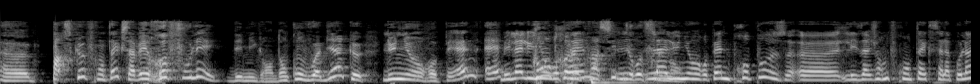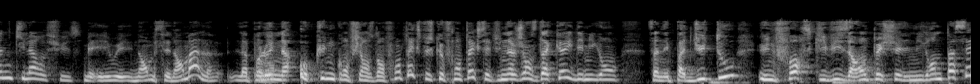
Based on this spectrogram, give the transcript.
euh, parce que Frontex avait refoulé des migrants. Donc on voit bien que l'Union européenne est Mais là, contre européenne, le principe du là, refoulement. l'Union européenne propose euh, les agents de Frontex à la Pologne, qui la refuse. Mais eh oui, non, mais c'est normal. La Pologne n'a aucune confiance dans Frontex, puisque Frontex est une agence d'accueil des migrants. Ça n'est pas du tout une force qui vise à empêcher les migrants de passer.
